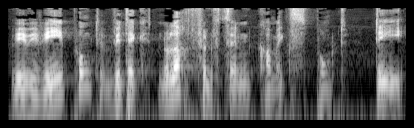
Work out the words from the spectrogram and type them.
www.wittek0815comics.de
